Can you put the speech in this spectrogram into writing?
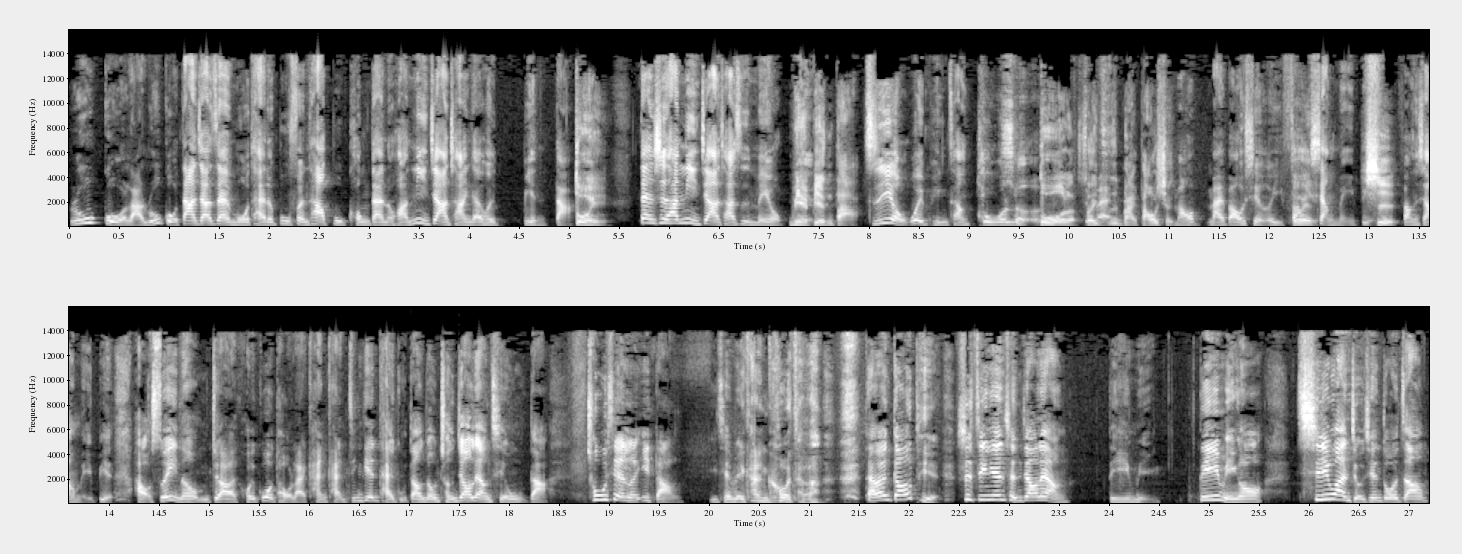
如果啦，如果大家在摩台的部分它不空单的话，逆价差应该会变大。对，但是它逆价差是没有没有变大，只有未平仓多了。多了，所以是买保险，买买保险而已，方向没变，是。方向没变。好，所以呢，我们就要回过头来看看今天台股当中成交量前五大出现了一档以前没看过的 台湾高铁，是今天成交量第一名，第一名哦。七万九千多张，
